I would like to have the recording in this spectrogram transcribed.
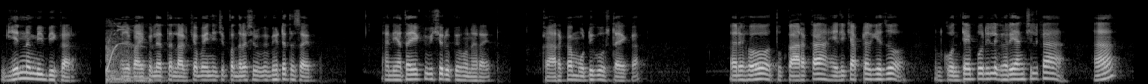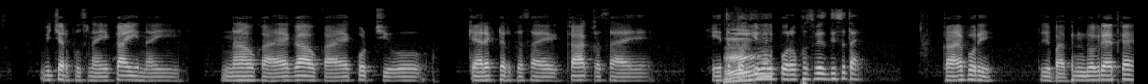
घेईन ना मी बिकार माझ्या बायकोला आता लाडक्या बहिणीचे पंधराशे रुपये भेटतच आहेत. आणि आता एकवीसशे रुपये होणार आहेत. कार का मोठी गोष्ट आहे का? अरे हो तू कार का हेलिकॉप्टर घे जो. पण कोणत्याही पोरीला घरी आणशील का? हा? विचारपूस नाही काही नाही. नाव काय गाव काय कोटची हो? कॅरेक्टर कसं आहे का कसं आहे? हे तर पोरं फसवेच दिसत आहे. काय पोरे? तुझे बायफ्रेंड वगैरे आहेत काय?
